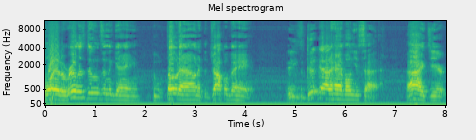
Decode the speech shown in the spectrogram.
one of the realest dudes in the game who will throw down at the drop of a hand. He's a good guy to have on your side. All right, Jerry.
